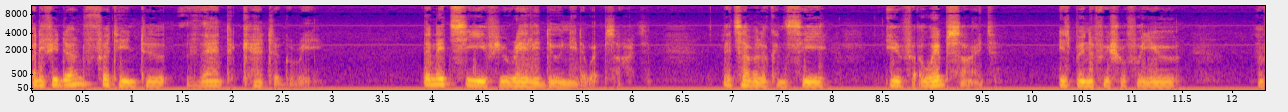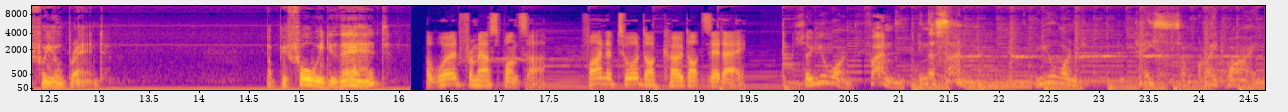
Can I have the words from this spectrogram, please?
but if you don't fit into that category, then let's see if you really do need a website. Let's have a look and see if a website is beneficial for you and for your brand. But before we do that, a word from our sponsor, findatour.co.za. So you want fun in the sun? You want to taste some great wine?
